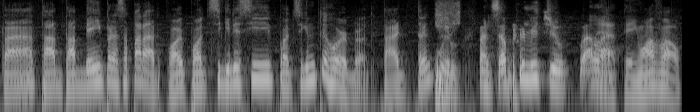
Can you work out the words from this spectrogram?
tá, tá, tá bem pra essa parada. Pode, pode seguir esse, pode seguir no terror, brother. Tá tranquilo. Marcel permitiu. Vai lá. É, tem um aval.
